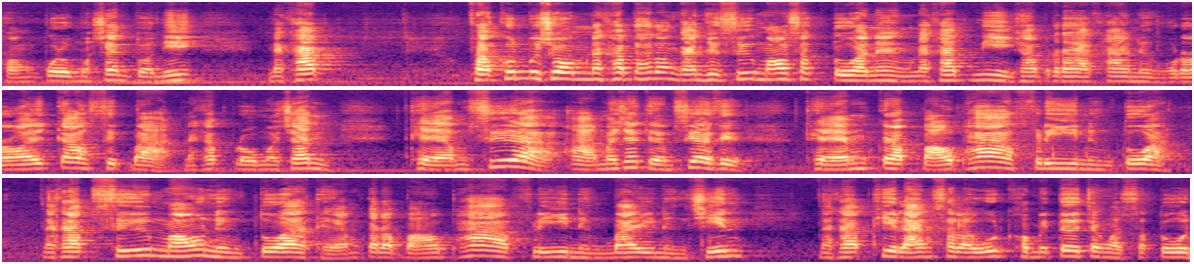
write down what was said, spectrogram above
ของโปรโมชั่นตัวนี้นะครับ ฝากคุณผู้ชมนะครับถ้าต้องการจะซื้อเมาส์สักตัวหนึ่งนะครับนี่ครับราคา 190 บาทนะครับโปรโมชั่นแถมเสื้ออ่าไม่ใช่แถมเสื้อสิแถมกระเป๋าผ้าฟรี 1 ตัวนะครับซื้อเมาส์ 1 ตัว แถมกระเป๋าผ้าฟรี 1 ใบ 1 ชิ้นนะครับที่ร้านสลาวุธคอมพิวเตอร์จังหวัดสตูล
